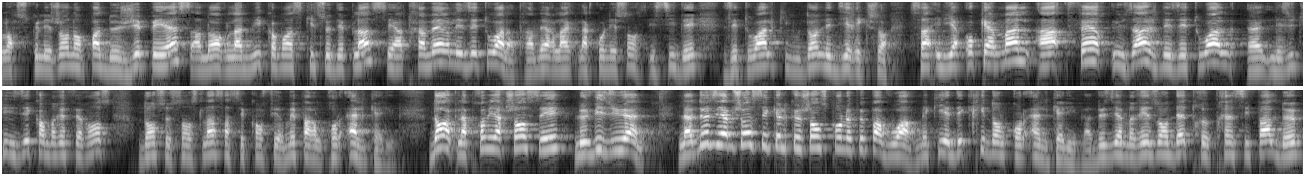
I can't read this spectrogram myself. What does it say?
Lorsque les gens n'ont pas de GPS, alors la nuit, comment est-ce qu'ils se déplacent? C'est à travers les étoiles, à travers la, connaissance ici des étoiles qui nous donnent les directions. Ça, il n'y a aucun mal à faire usage des étoiles, euh, les utiliser comme référence dans ce sens-là. Ça, c'est confirmé par le Coran Al-Karim. Donc, la première chose, c'est le visuel. La deuxième chose, c'est quelque chose qu'on ne peut pas voir, mais qui est décrit dans le Coran Al-Karim. La deuxième raison d'être principale de,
